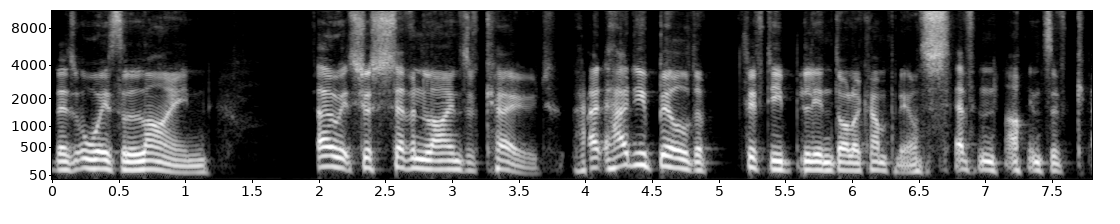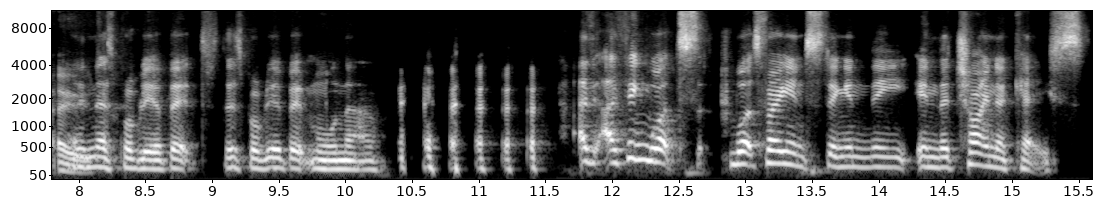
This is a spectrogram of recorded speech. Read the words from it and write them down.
there's always the line, oh, it's just seven lines of code. How, how do you build a fifty billion dollar company on seven lines of code? And there's probably a bit. There's probably a bit more now. I, I, think what's what's very interesting in the in the China case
